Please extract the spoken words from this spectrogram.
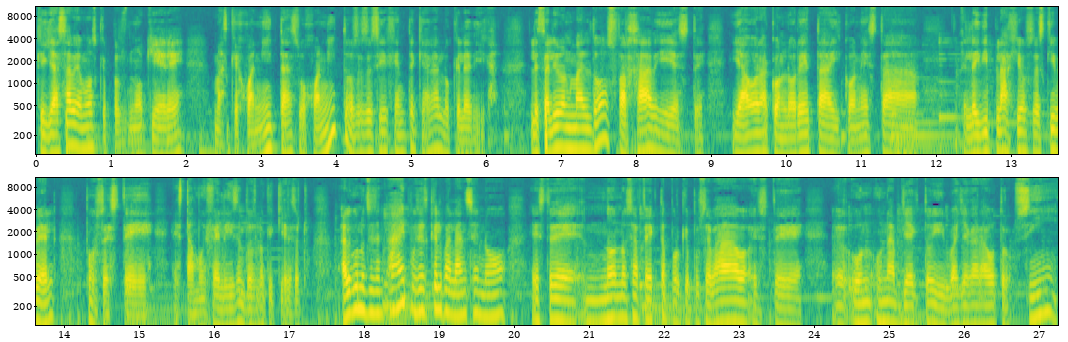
que ya sabemos que pues no quiere más que Juanitas o Juanitos, es decir, gente que haga lo que le diga. Le salieron mal dos, Farhad y este, y ahora con Loreta y con esta Lady Plagios de Esquivel, pues este está muy feliz, entonces lo que quiere es otro. Algunos dicen, ay, pues es que el balance no, este, no, no se afecta porque pues se va este, eh, un, un abyecto y va a llegar a otro. Sí,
